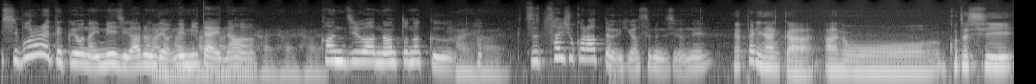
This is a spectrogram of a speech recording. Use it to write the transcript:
絞られていくようなイメージがあるんだよねみたいなはいはいはい。はいはい感じはなんとなく、はいはい。ず最初からあったような気がするんですよね。やっぱりなんか、あのー今年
